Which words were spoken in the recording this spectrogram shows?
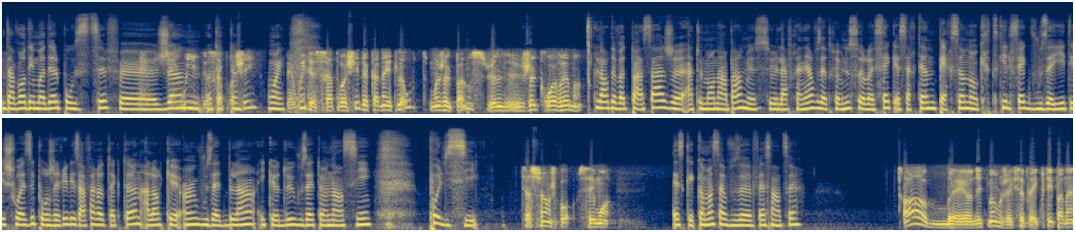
d'avoir des modèles positifs euh, ben, ben jeunes, oui, de se rapprocher. Oui. Ben oui, de se rapprocher, de connaître l'autre. Moi, je le pense. Je, le crois vraiment. Lors de votre passage à Tout le monde en parle, Monsieur Lafrenière, vous êtes revenu sur le fait que certaines personnes ont critiqué le fait que vous ayez été choisi pour gérer les affaires autochtones, alors que, un, vous êtes blanc et que, deux, vous êtes un ancien policier. Ça ne change pas. C'est moi. Est-ce que comment ça vous a fait sentir? Ah, ben honnêtement, j'accepte. Écoutez, pendant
